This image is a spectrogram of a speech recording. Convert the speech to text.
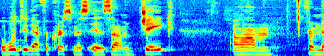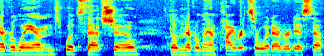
but we'll do that for Christmas, is um, Jake um, from Neverland. What's that show? The Neverland Pirates or whatever it is. So,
